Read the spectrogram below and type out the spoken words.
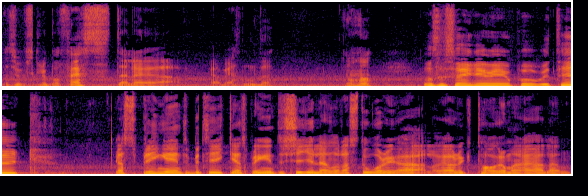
jag tror vi skulle på fest eller ja, jag vet inte. Jaha. Och så svänger vi in på butik. Jag springer in till butiken, jag springer in till kylen och där står det öl. Och jag rycker tag i de här ölen.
